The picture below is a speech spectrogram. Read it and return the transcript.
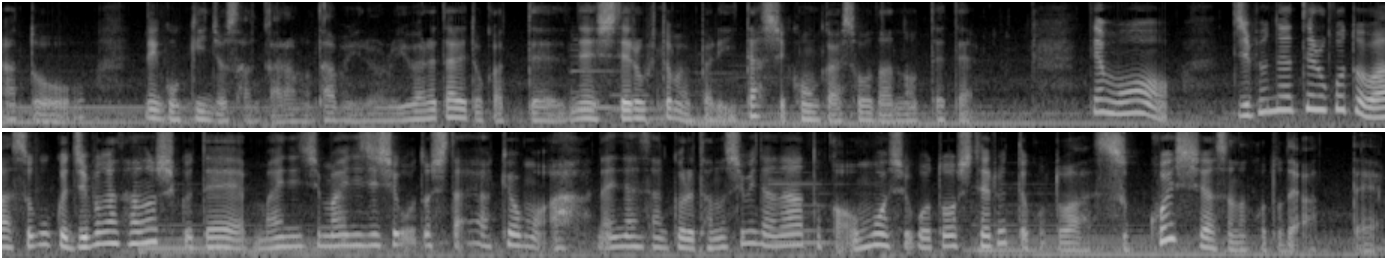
あと、ね、ご近所さんからも多分いろいろ言われたりとかってねしてる人もやっぱりいたし今回相談乗ってて。でも自分のやってることはすごく自分が楽しくて毎日毎日仕事したい今日もあ何々さん来る楽しみだなとか思う仕事をしてるってことはすっごい幸せなことであって。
